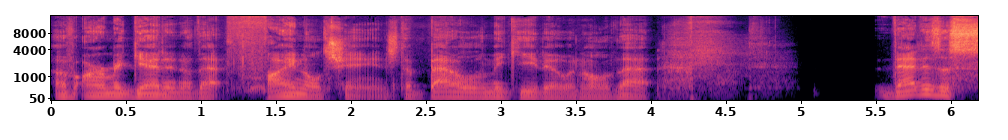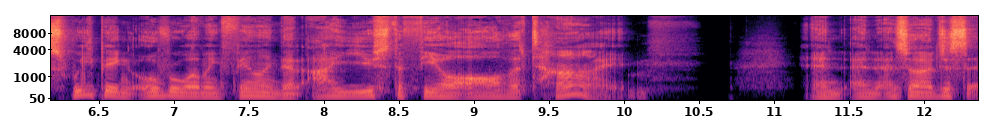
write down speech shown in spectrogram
of Armageddon, of that final change, the Battle of Megiddo and all of that. That is a sweeping, overwhelming feeling that I used to feel all the time and and and so I just uh,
